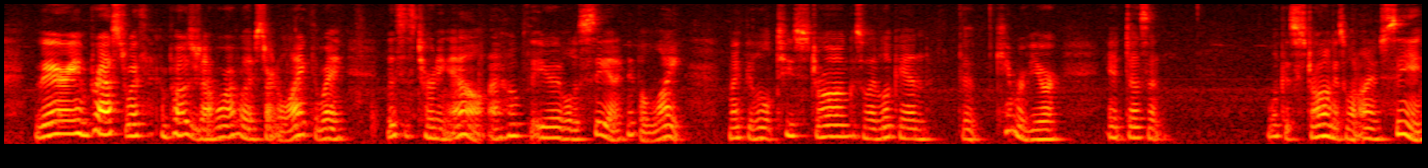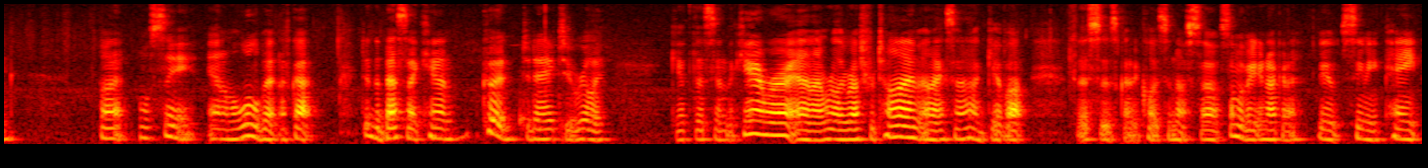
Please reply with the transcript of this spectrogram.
very impressed with composers. I'm really starting to like the way this is turning out. I hope that you're able to see it. I think the light might be a little too strong because when I look in the camera viewer, it doesn't look as strong as what I'm seeing. But we'll see. And I'm a little bit, I've got, did the best I can, could today to really get this in the camera and I'm really rushed for time and I said, I'll give up. This is going to be close enough. So some of it you're not going to see me paint.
